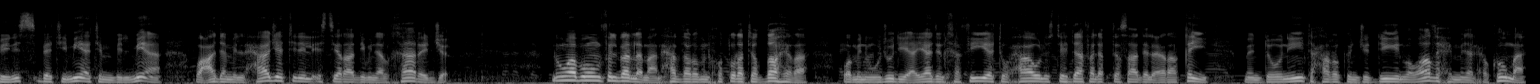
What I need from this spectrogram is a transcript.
بنسبة 100% وعدم الحاجة للاستيراد من الخارج. نواب في البرلمان حذروا من خطورة الظاهرة ومن وجود أياد خفية تحاول استهداف الاقتصاد العراقي من دون تحرك جدي وواضح من الحكومة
